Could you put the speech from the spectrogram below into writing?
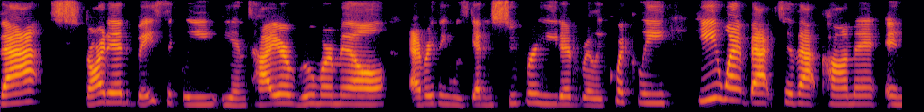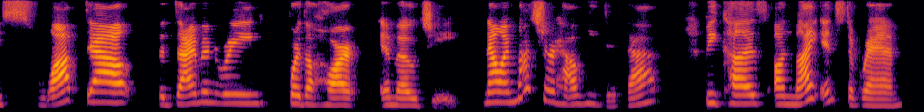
that started basically the entire rumor mill, everything was getting super heated really quickly. He went back to that comment and swapped out the diamond ring for the heart emoji. Now, I'm not sure how he did that because on my Instagram,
